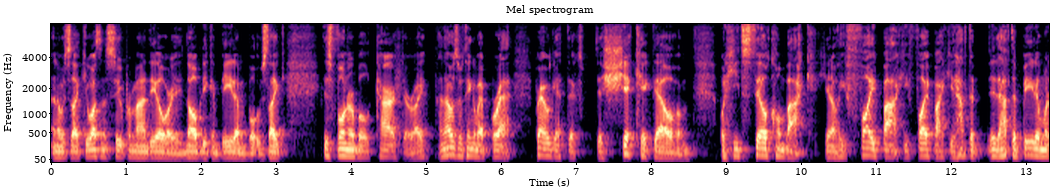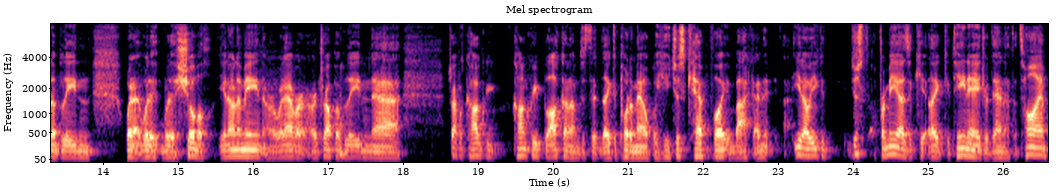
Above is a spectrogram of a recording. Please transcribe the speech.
and it was like he wasn't a Superman deal where he, nobody can beat him, but it was like his vulnerable character, right? And that was the thing about Bret. Bret would get the, the shit kicked out of him, but he'd still come back. You know, he'd fight back. He'd fight back. You'd have to you'd have to beat him with a bleeding with a, with a, with a shovel. You know what I mean, or whatever, or drop a bleeding uh, drop a concrete concrete block on him just to like to put him out. But he just kept fighting back, and it, you know, you could just for me as a kid, like a teenager then at the time.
